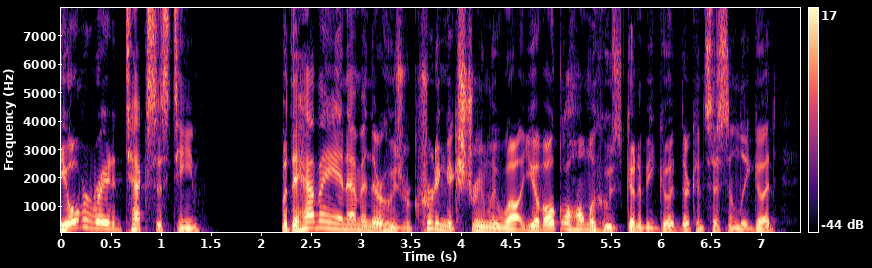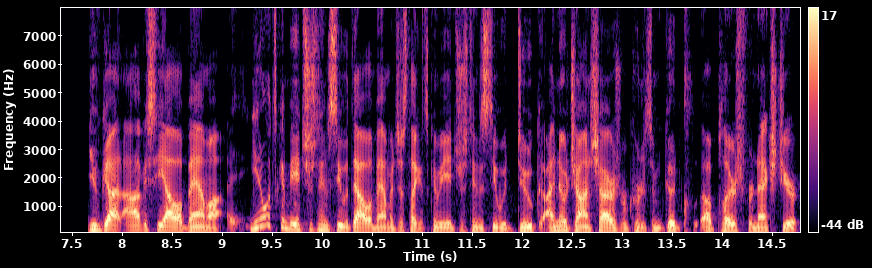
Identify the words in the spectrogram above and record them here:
the overrated Texas team, but they have A and M in there who's recruiting extremely well. You have Oklahoma who's going to be good; they're consistently good. You've got obviously Alabama. You know what's going to be interesting to see with Alabama, just like it's going to be interesting to see with Duke. I know Jon Scheyer's recruited some good uh, players for next year.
